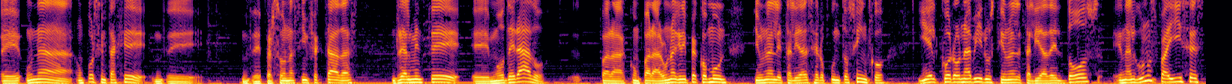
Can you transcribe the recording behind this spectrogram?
eh, una, un porcentaje de, personas infectadas realmente eh, moderado. Para comparar, una gripe común tiene una letalidad de 0.5 y el coronavirus tiene una letalidad del 2. En algunos países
